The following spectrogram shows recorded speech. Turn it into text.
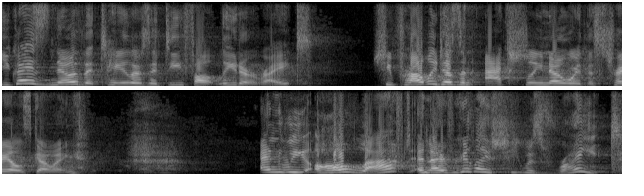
You guys know that Taylor's a default leader, right? She probably doesn't actually know where this trail is going. And we all laughed, and I realized she was right.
